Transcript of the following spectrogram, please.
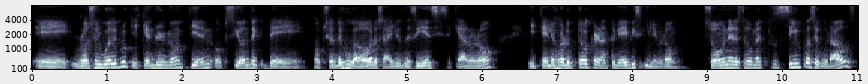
Eh, Russell Westbrook y Kendrick Nunn tienen opción de, de, opción de jugador, o sea, ellos deciden si se quedan o no y Taylor Horton Tucker, Anthony Davis y LeBron. Son en estos momentos cinco asegurados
